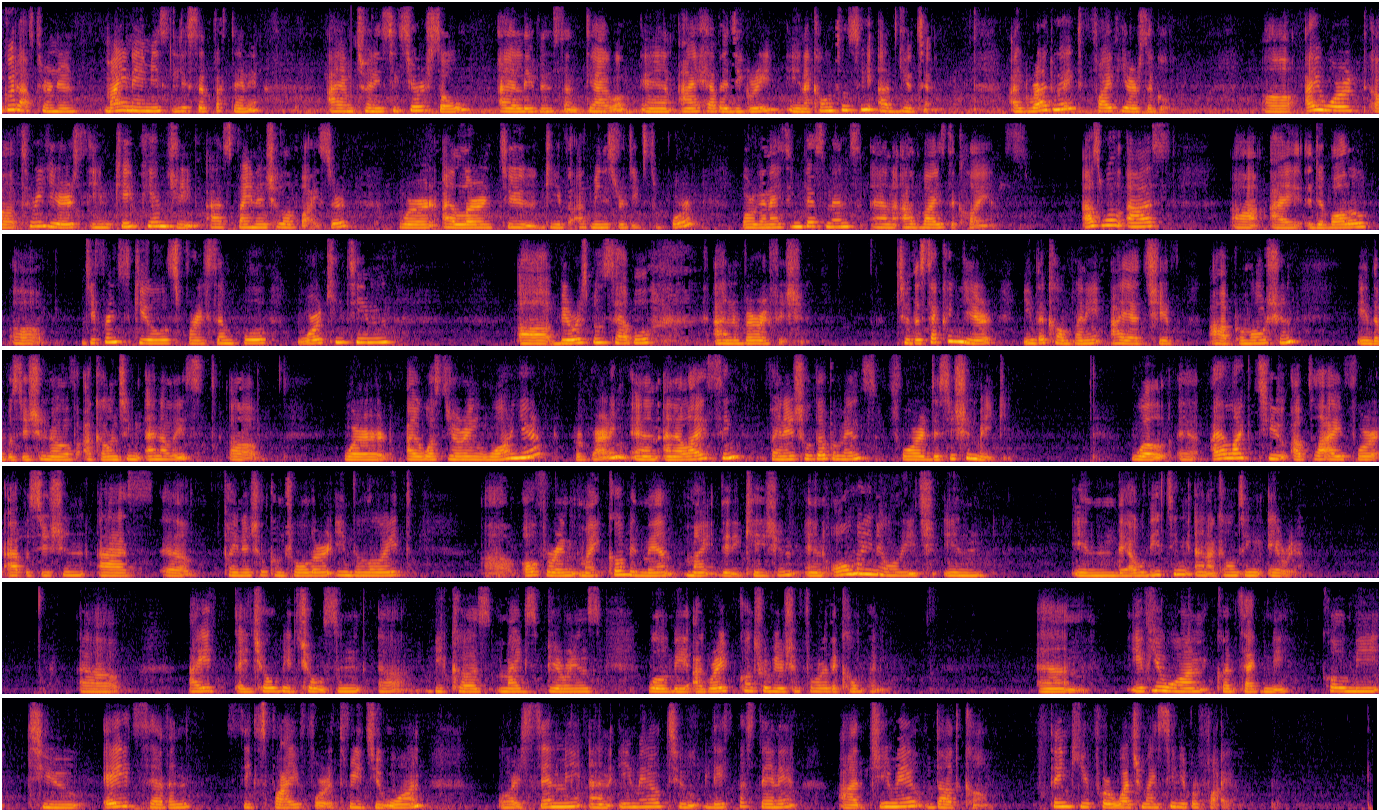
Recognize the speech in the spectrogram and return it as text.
Good afternoon. My name is Lisette Pastene. I am 26 years old. I live in Santiago and I have a degree in accountancy at UTEM. I graduated five years ago. Uh, I worked uh, three years in KPMG as financial advisor, where I learned to give administrative support, organize investments, and advise the clients. As well as uh, I developed uh, different skills, for example, working team, uh, be responsible, and very efficient. To the second year in the company, I achieved a promotion in the position of accounting analyst, uh, where I was during one year preparing and analyzing financial documents for decision making. Well, uh, I like to apply for a position as a financial controller in Deloitte, uh, offering my commitment, my dedication, and all my knowledge in in the auditing and accounting area. Uh, I, I shall be chosen uh, because my experience will be a great contribution for the company. And if you want, contact me. Call me to 87654321 or send me an email to lispastene at gmail.com. Thank you for watching my CV profile.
